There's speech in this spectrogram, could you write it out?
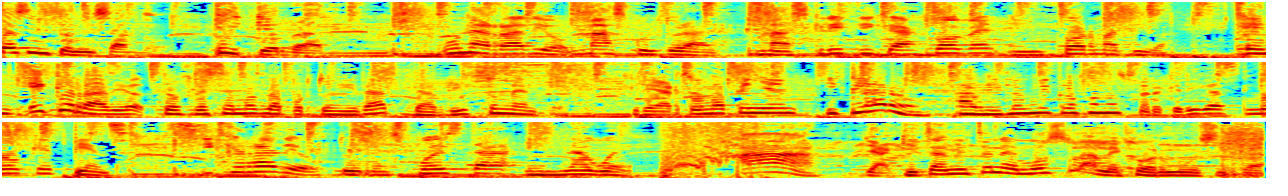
Está sintonizando Ike Radio. Una radio más cultural, más crítica, joven e informativa. En Ike Radio te ofrecemos la oportunidad de abrir tu mente, crearte una opinión y claro, abrir los micrófonos para que digas lo que piensas. Ike Radio, tu respuesta en la web. Ah, y aquí también tenemos la mejor música.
